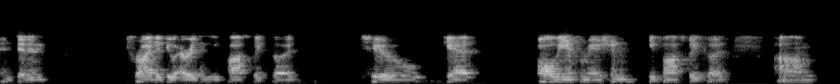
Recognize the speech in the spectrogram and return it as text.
and didn't try to do everything he possibly could to get all the information he possibly could, um,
